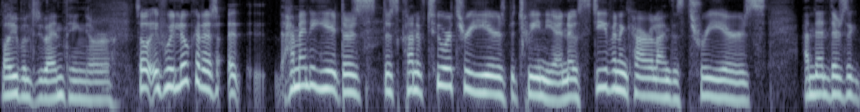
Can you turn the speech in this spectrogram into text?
liable to do anything or So if we look at it, uh, how many years? There's there's kind of two or three years between you. I know Stephen and Caroline. There's three years, and then there's a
